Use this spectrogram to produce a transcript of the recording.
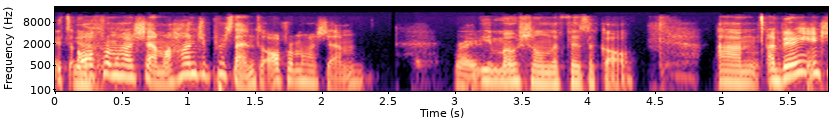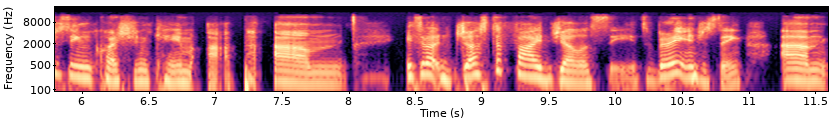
it's yeah. all from hashem 100% It's all from hashem right the emotional and the physical um, a very interesting question came up um, it's about justified jealousy. It's very interesting. Um,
